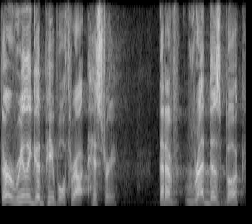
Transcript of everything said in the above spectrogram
There are really good people throughout history that have read this book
